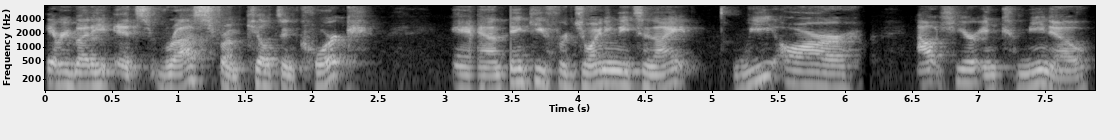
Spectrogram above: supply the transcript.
Hey, everybody, it's Russ from Kilt & Cork, and thank you for joining me tonight. We are out here in Camino.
